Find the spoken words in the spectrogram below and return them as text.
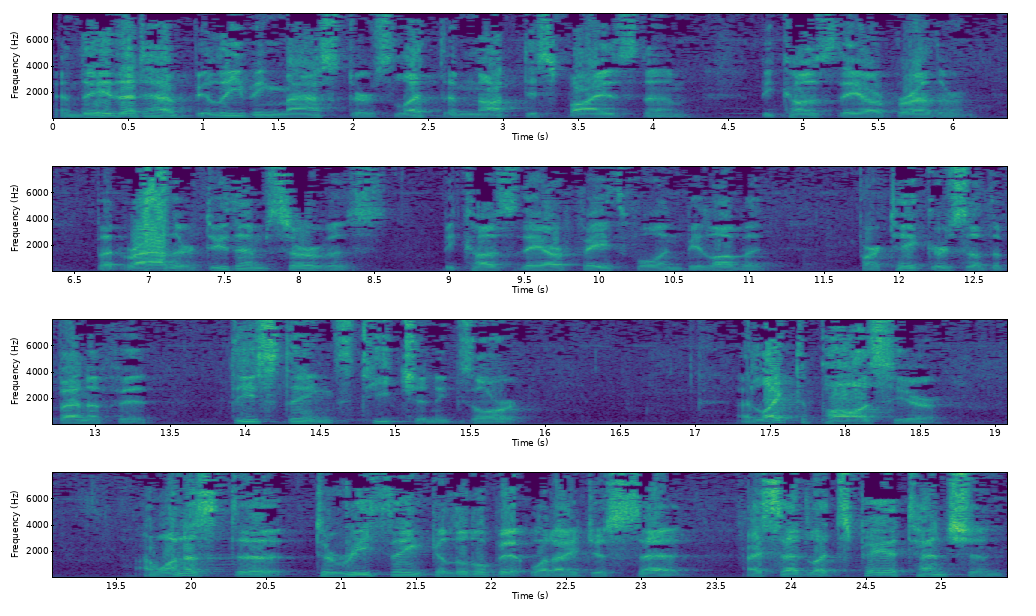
And they that have believing masters, let them not despise them, because they are brethren, but rather do them service, because they are faithful and beloved partakers of the benefit. These things teach and exhort. I'd like to pause here. I want us to, to rethink a little bit what I just said. I said, let's pay attention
